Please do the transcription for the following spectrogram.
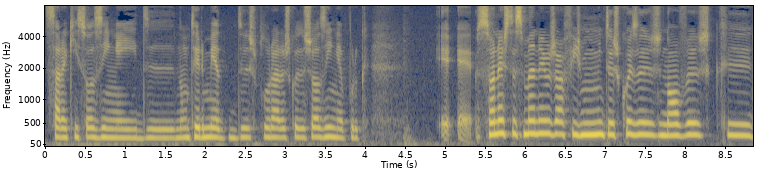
estar aqui sozinha e de não ter medo de explorar as coisas sozinha, porque é, é, só nesta semana eu já fiz muitas coisas novas que,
